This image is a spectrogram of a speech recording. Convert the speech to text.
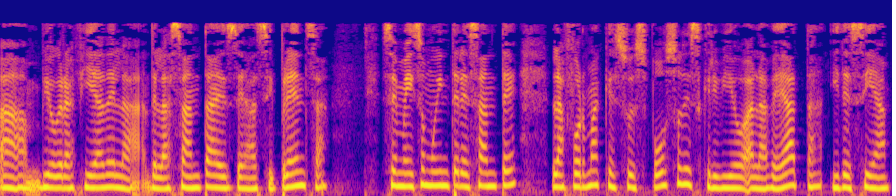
um, biografía de la, de la santa es de Así. Se me hizo muy interesante la forma que su esposo describió a la beata y decía,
